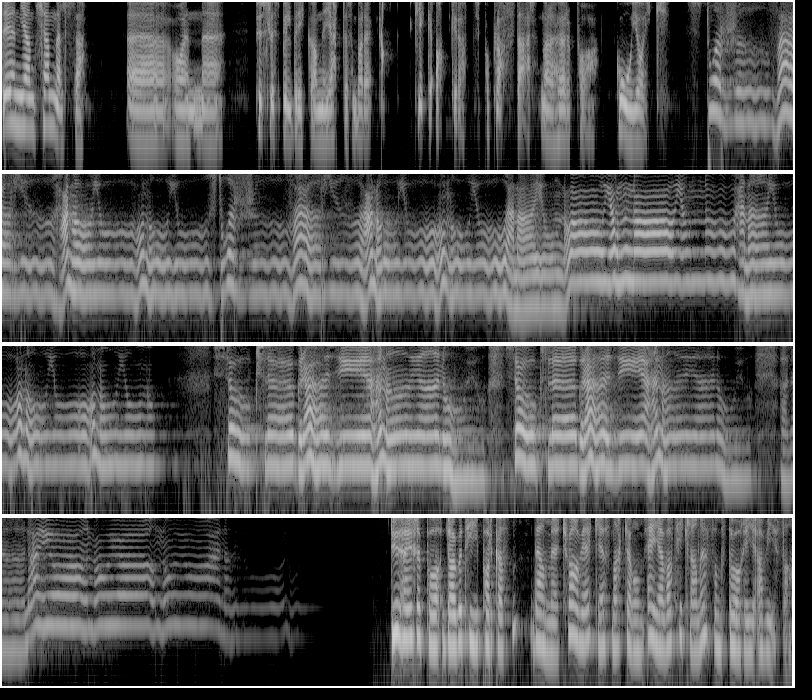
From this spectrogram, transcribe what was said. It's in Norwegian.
det er en gjenkjennelse eh, og en eh, puslespillbrikkene i hjertet som bare klikker akkurat på plass der, når jeg hører på god joik. Større var han har jo, han har jo. Større var jo, han har jo, han har jo. Han har jo, nå, jo, nå, jo, nå. Han har jo, nå. Jo, nå, jo. Nå, jo. Han har jo, nå. Du hører på Dag og Tid-podkasten, der vi hver uke snakker om en av artiklene som står i avisa.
